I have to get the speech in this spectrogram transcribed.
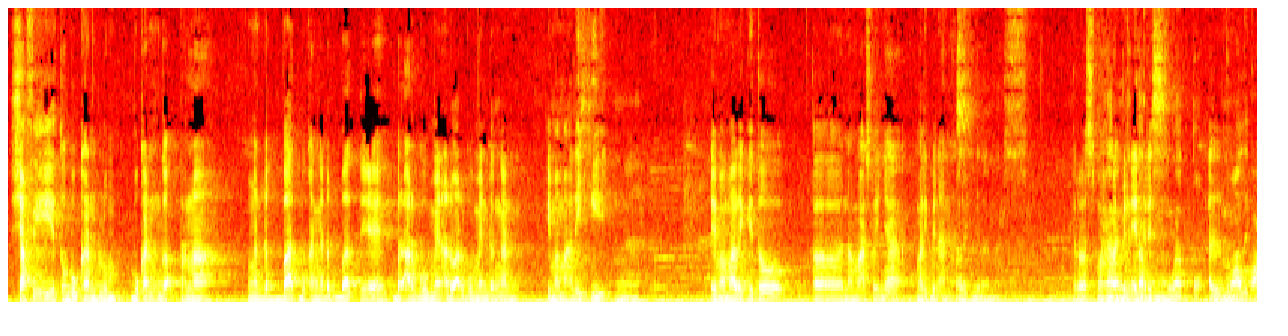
Syafi'i itu bukan belum bukan nggak pernah ngedebat bukan ngedebat ya berargumen adu argumen dengan Imam Maliki. Hmm, Imam Malik itu eh, nama aslinya Malik bin Anas. Malik bin Anas. Terus Muhammad bin Idris. Muwatta. Al. Muwatta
